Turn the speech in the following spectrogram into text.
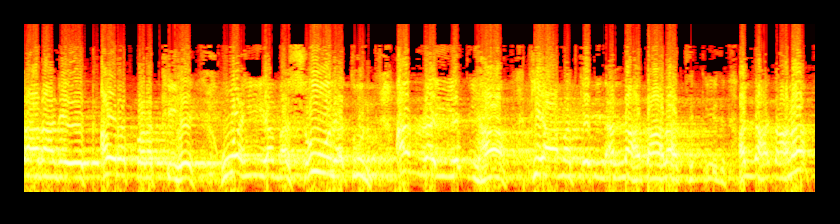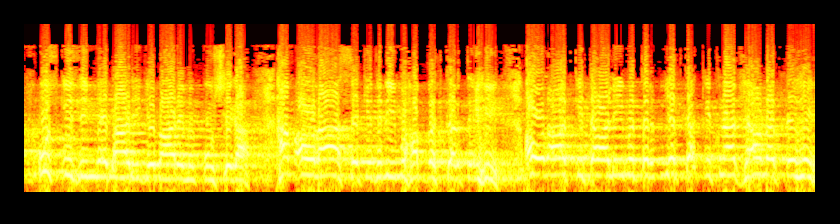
تعالیٰ نے ایک عورت پر رکھی ہے۔ وہی مسئولت ان رعیتہا قیامت کے دن اللہ تعالیٰ اللہ تعالیٰ اس کی ذمہ داری کے بارے میں پوچھے گا، ہم اولاد سے کتنی محبت کرتے ہیں، اولاد کی تعلیم و تربیت کا کتنا خیال رکھتے ہیں،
